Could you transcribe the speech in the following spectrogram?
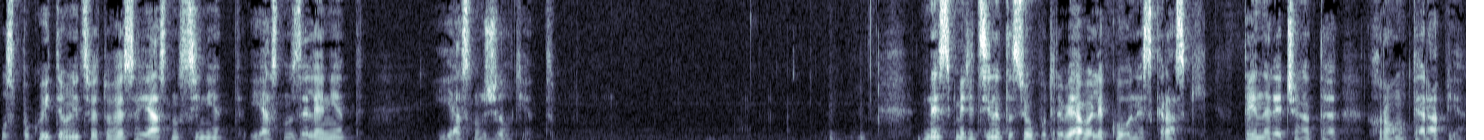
Успокоителни цветове са ясно синият, ясно зеленият и ясно жълтият. Днес в медицината се употребява лекуване с краски, тъй наречената хромотерапия.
